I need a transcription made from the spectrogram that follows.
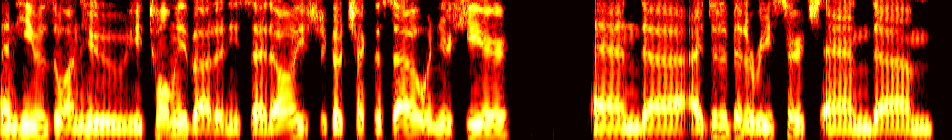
and he was the one who he told me about it. And he said, "Oh, you should go check this out when you're here." And uh, I did a bit of research, and um,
